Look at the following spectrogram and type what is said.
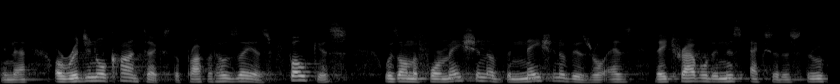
In that original context, the prophet Hosea's focus was on the formation of the nation of Israel as they traveled in this exodus through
